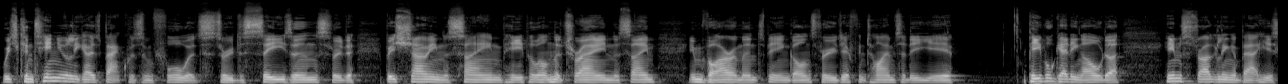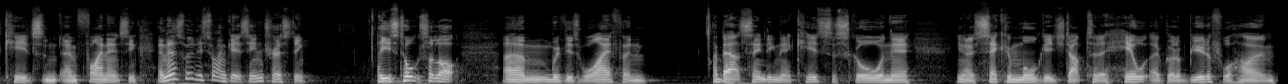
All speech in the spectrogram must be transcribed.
which continually goes backwards and forwards through the seasons, through the but showing the same people on the train, the same environments being gone through different times of the year, people getting older, him struggling about his kids and, and financing. And that's where this one gets interesting. He's talks a lot um, with his wife and about sending their kids to school and they're, you know, second mortgaged up to the hilt. They've got a beautiful home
